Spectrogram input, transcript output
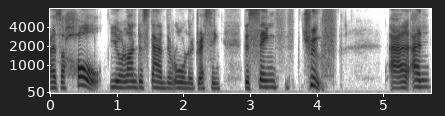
as a whole, you'll understand they're all addressing the same th- truth. Uh, and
